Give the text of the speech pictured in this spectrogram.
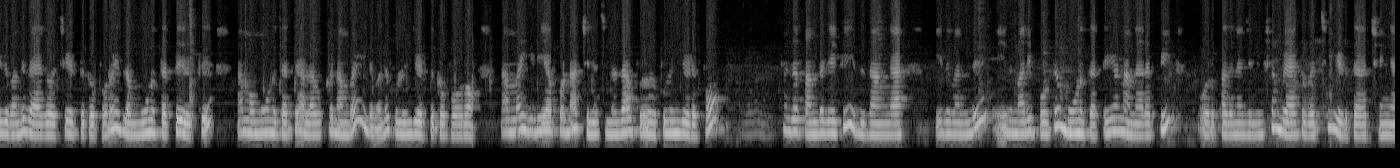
இது வந்து வேக வச்சு எடுத்துக்க போகிறோம் இதில் மூணு தட்டு இருக்குது நம்ம மூணு தட்டு அளவுக்கு நம்ம இதை வந்து புளிஞ்சு எடுத்துக்க போகிறோம் நம்ம இடியாப்பம்னா சின்ன சின்னதாக புளிஞ்சு எடுப்போம். இந்த சந்தகைக்கு இதுதாங்க. இது வந்து இது மாதிரி போட்டு மூணு தட்டையும் நான் நிரப்பி ஒரு பதினஞ்சு நிமிஷம் வேக வச்சு எடுத்தாச்சுங்க.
